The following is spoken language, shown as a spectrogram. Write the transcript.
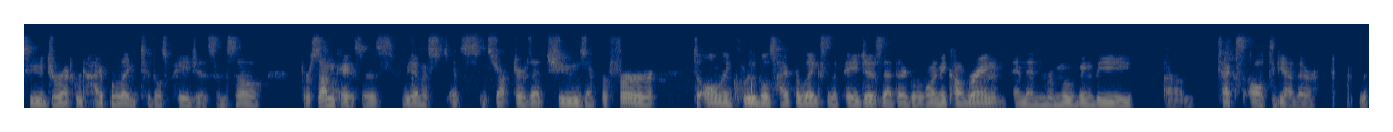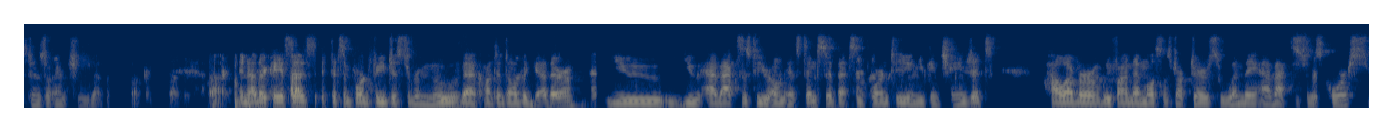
to directly hyperlink to those pages. And so for some cases, we have instructors that choose and prefer to only include those hyperlinks to the pages that they're going to be covering and then removing the um, text altogether so the students don't enter that book. Uh, in other cases, if it's important for you just to remove that content altogether, you you have access to your own instance if that's important to you and you can change it. However, we find that most instructors, when they have access to this course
